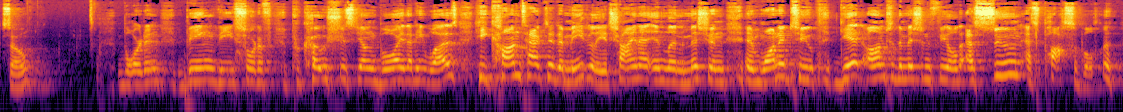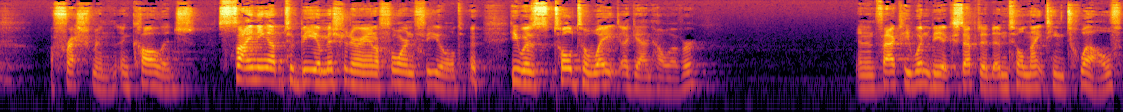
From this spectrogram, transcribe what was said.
So, Borden, being the sort of precocious young boy that he was, he contacted immediately a China Inland Mission and wanted to get onto the mission field as soon as possible. a freshman in college signing up to be a missionary in a foreign field. he was told to wait again, however. And in fact, he wouldn't be accepted until 1912,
